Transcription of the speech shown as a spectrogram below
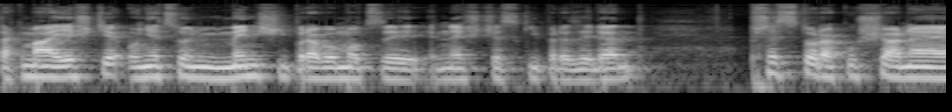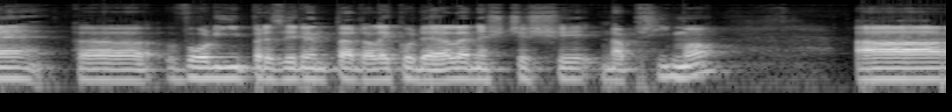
tak má ještě o něco menší pravomoci než český prezident. Přesto Rakušané uh, volí prezidenta daleko déle než Češi napřímo. A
